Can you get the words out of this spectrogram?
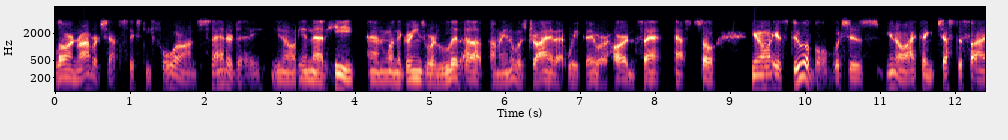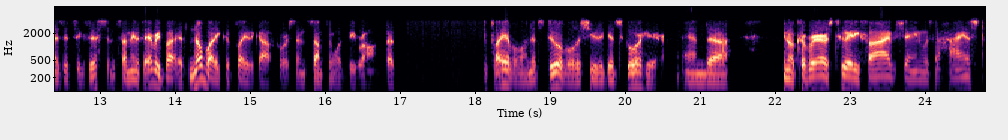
Loren Roberts shot 64 on Saturday, you know, in that heat, and when the greens were lit up, I mean, it was dry that week. They were hard and fast. So, you know, it's doable, which is, you know, I think justifies its existence. I mean, if everybody, if nobody could play the golf course, then something would be wrong. But it's playable and it's doable to shoot a good score here. And uh, you know, Cabrera's 285, Shane, was the highest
